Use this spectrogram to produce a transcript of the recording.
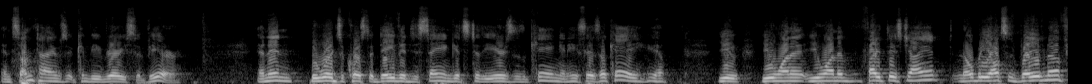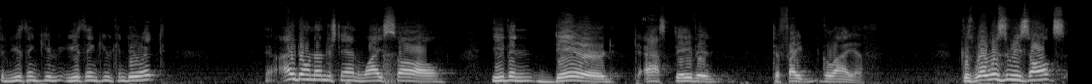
And sometimes it can be very severe. And then the words, of course, that David is saying gets to the ears of the king, and he says, "Okay, you, you, you want to, you want to fight this giant? Nobody else is brave enough, and you think you, you think you can do it?" I don't understand why Saul even dared to ask David to fight Goliath. Because what was the results?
